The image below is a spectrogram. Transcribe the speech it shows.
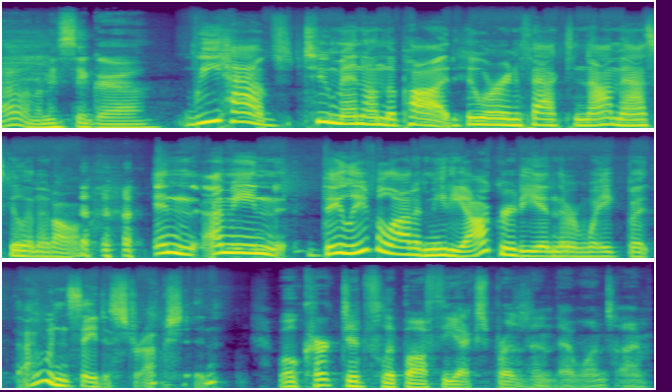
Oh, let me see, girl. we have two men on the pod who are in fact not masculine at all and i mean they leave a lot of mediocrity in their wake but i wouldn't say destruction well, Kirk did flip off the ex president at one time.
